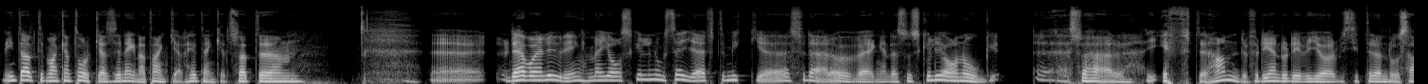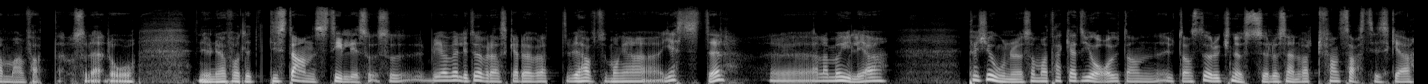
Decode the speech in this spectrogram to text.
det är inte alltid man kan torka sina egna tankar helt enkelt. Så att um, det här var en luring, men jag skulle nog säga efter mycket sådär övervägande så skulle jag nog Eh, så här i efterhand, för det är ändå det vi gör, vi sitter ändå och sammanfattar och sådär då. Nu när jag har fått lite distans till det så, så blir jag väldigt överraskad över att vi har haft så många gäster, eh, alla möjliga personer som har tackat ja utan, utan större knussel och sen varit fantastiska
